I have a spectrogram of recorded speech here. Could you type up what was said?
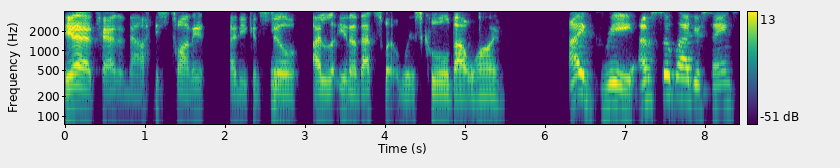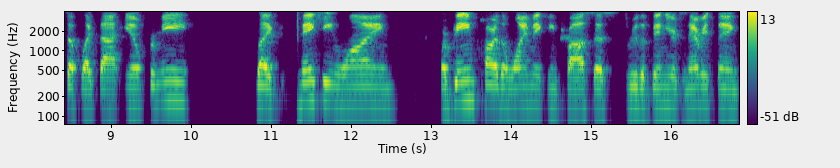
Yeah, ten, and now he's twenty and you can still i you know that's what was cool about wine. I agree. I'm so glad you're saying stuff like that. You know for me like making wine or being part of the winemaking process through the vineyards and everything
